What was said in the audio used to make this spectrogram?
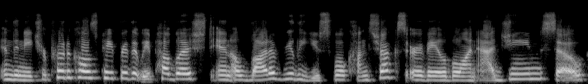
in the Nature Protocols paper that we published. And a lot of really useful constructs are available on AdGene. So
